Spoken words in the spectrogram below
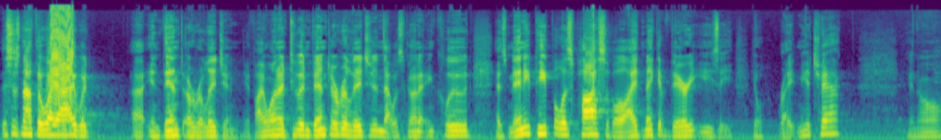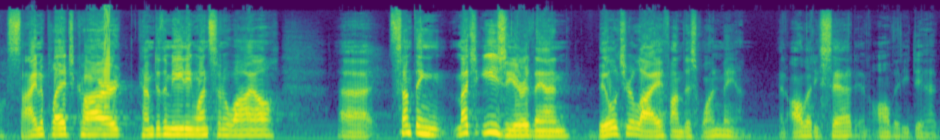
this is not the way I would uh, invent a religion. If I wanted to invent a religion that was going to include as many people as possible, I'd make it very easy. You know, write me a check, you know, sign a pledge card, come to the meeting once in a while. Uh, something much easier than build your life on this one man and all that he said and all that he did.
